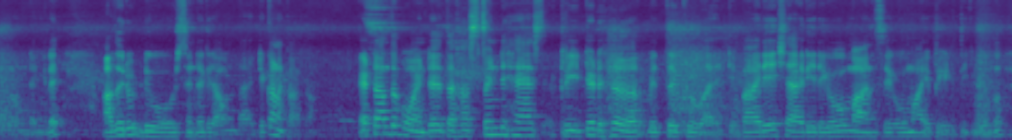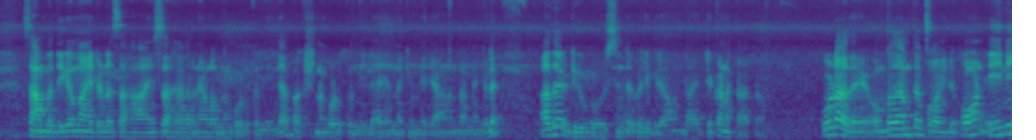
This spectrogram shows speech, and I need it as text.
എന്നുണ്ടെങ്കിൽ അതൊരു ഡിവോഴ്സിന്റെ ഗ്രൗണ്ടായിട്ട് കണക്കാക്കാം. എട്ടാമത്തെ point the husband has treated her with cruelty ഭാര്യയെ ശാരീരികവും മാനസികവുമായി പീഡിപ്പിക്കുന്നു. സാമ്പത്തികമായിട്ടുള്ള സഹായ സഹകരണങ്ങളൊന്നും കൊടുക്കുന്നില്ല ഭക്ഷണം കൊടുക്കുന്നില്ല എന്നൊക്കെ നിരയാണെന്നുണ്ടെങ്കിൽ അത് ഡിവോഴ്സിന്റെ ഒരു ഗ്രൗണ്ടായിട്ട് കണക്കാക്കാം. കൂടാതെ ഒമ്പതാമത്തെ point on any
